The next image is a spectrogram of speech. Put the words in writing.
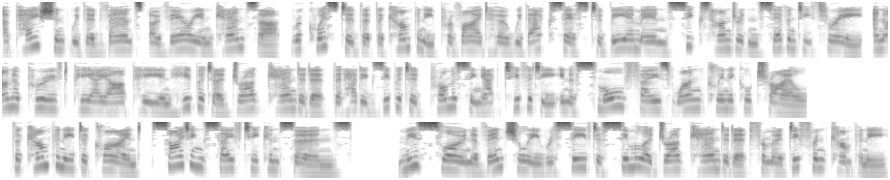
a patient with advanced ovarian cancer, requested that the company provide her with access to BMN 673, an unapproved PARP inhibitor drug candidate that had exhibited promising activity in a small Phase 1 clinical trial. The company declined, citing safety concerns. Ms. Sloan eventually received a similar drug candidate from a different company.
